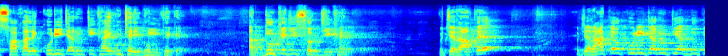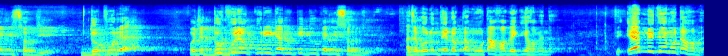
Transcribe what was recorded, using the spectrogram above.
সকালে কুড়িটা রুটি খাই, উঠেই ঘুম থেকে। আর দু কেজি সবজি খাই। বলছে, রাতে? বলছে, রাতেও কুড়িটা রুটি আর দু কেজি সবজি। দুপুরে? বলছে, দুপুরেও কুড়িটা রুটি, দু কেজি সবজি। আচ্ছা বলুন তো এই লোকটা মোটা হবে কি হবে না? তো এমনিতেই মোটা হবে।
